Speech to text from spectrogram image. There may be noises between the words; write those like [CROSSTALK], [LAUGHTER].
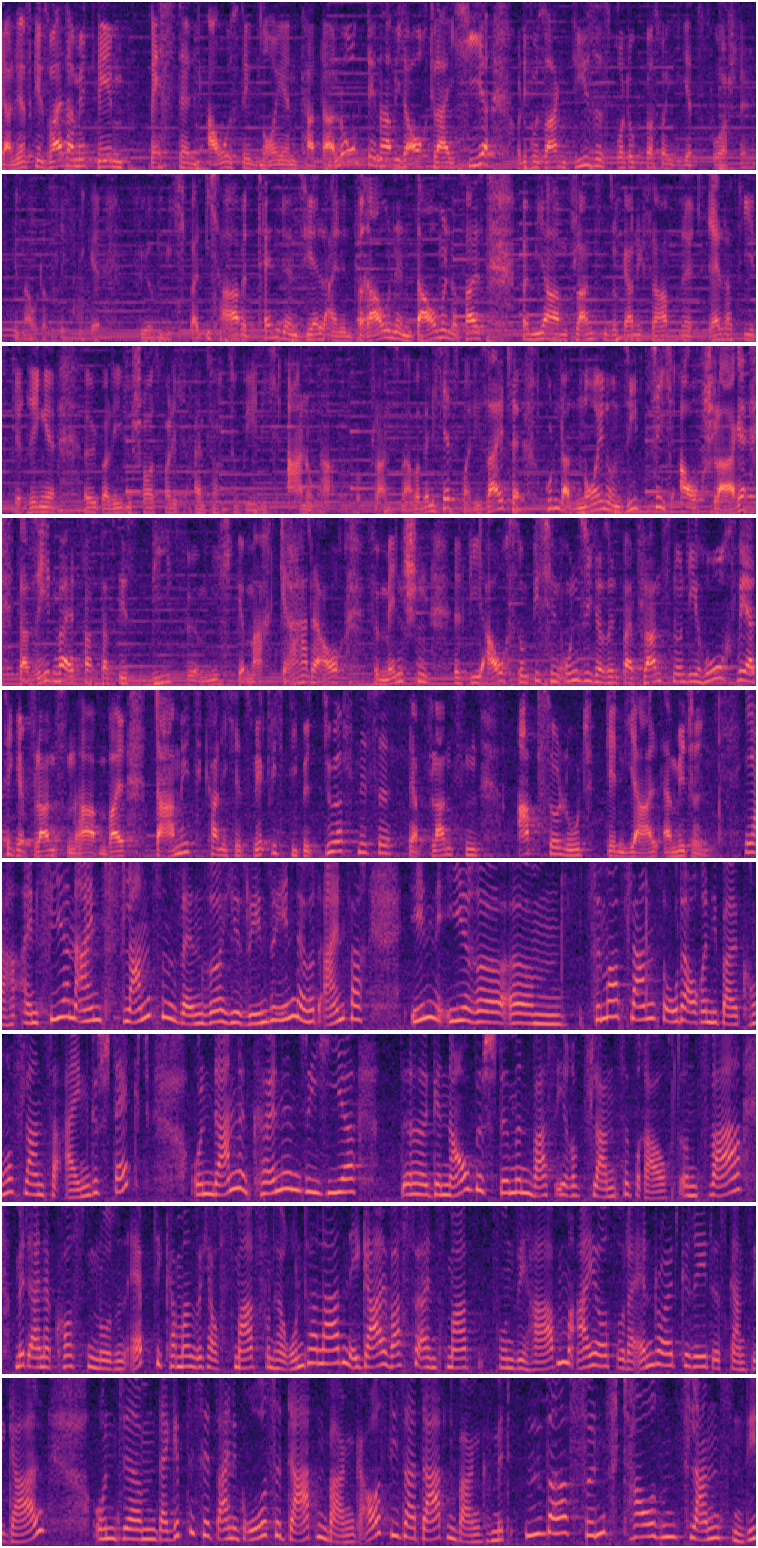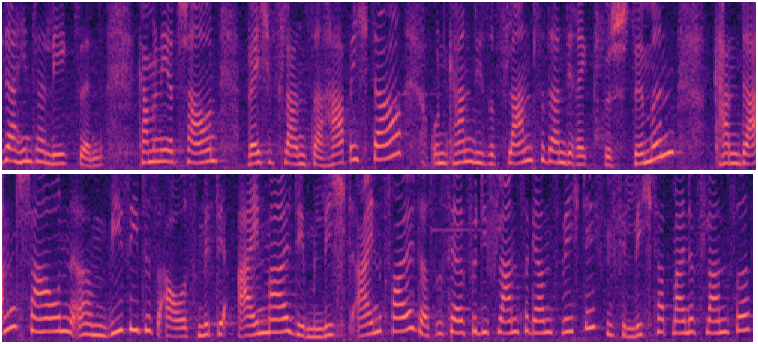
Ja, und jetzt geht es weiter mit dem Besten aus dem neuen Katalog. Den habe ich auch gleich hier. Und ich muss sagen, dieses Produkt, was wir Ihnen jetzt vorstellen, ist genau das Richtige für mich. Weil ich habe tendenziell einen braunen Daumen. Das heißt, bei mir haben Pflanzen, so gar nicht so haben, eine relativ geringe äh, Überlebenschance, weil ich einfach zu wenig Ahnung habe von Pflanzen. Aber wenn ich jetzt mal die Seite 179 aufschlage, da sehen wir etwas, das ist wie für mich gemacht. Gerade auch für Menschen, die auch so ein bisschen unsicher sind bei Pflanzen und die hochwertige Pflanzen haben. Weil damit kann ich jetzt wirklich die Bedürfnisse der Pflanzen absolut genial ermitteln. Ja, ein 4 in 1 Pflanzensensor, hier sehen Sie ihn, der wird einfach in Ihre ähm, Zimmerpflanze oder auch in die Balkonpflanze eingesteckt und dann können Sie hier äh, genau bestimmen, was Ihre Pflanze braucht. Und zwar mit einer kostenlosen App, die kann man sich auf Smartphone herunterladen, egal was für ein Smartphone Sie haben, iOS oder Android-Gerät ist ganz egal. Und ähm, da gibt es jetzt eine große Datenbank. Aus dieser Datenbank mit über 5000 Pflanzen, die da hinterlegt sind, kann man jetzt schauen, welche Pflanze habe ich da und kann diese Pflanze dann direkt bestimmen, kann dann schauen, ähm, wie sieht es aus mit einmal dem Lichteinfall Einfall, das ist ja für die Pflanze ganz wichtig. Wie viel Licht hat meine Pflanze?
